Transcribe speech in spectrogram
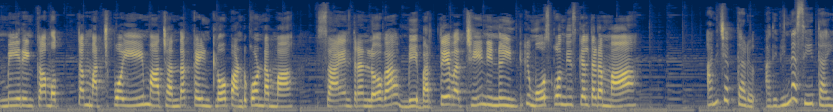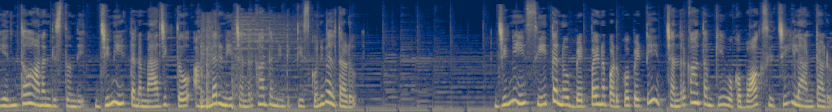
మీరింకా మొత్తం మర్చిపోయి మా చందక్క ఇంట్లో పండుకోండమ్మా. సాయంత్రంలోగా మీ భర్తే వచ్చి నిన్ను ఇంటికి మోసుకొని తీసుకెళ్తాడమ్మా. అని చెప్తాడు. అది విన్న సీత ఎంతో ఆనందిస్తుంది. జిని తన మ్యాజిక్తో అందరినీ చంద్రకాంతం ఇంటికి తీసుకొని వెళ్తాడు. జిన్ని సీతను బెడ్ పైన పడుకోబెట్టి చంద్రకాంతంకి ఒక బాక్స్ ఇచ్చి ఇలా అంటాడు.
